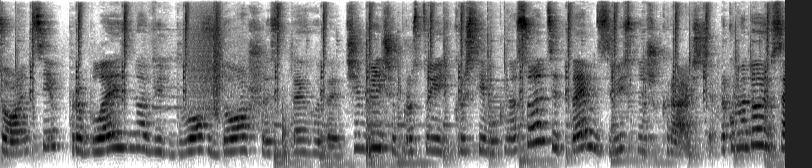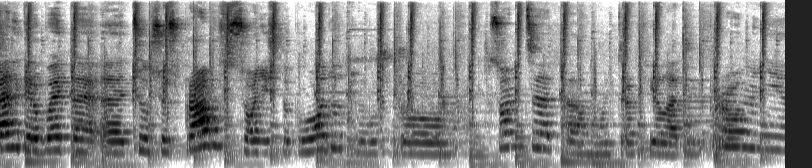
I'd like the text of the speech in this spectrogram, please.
сонці приблизно від 2 до 6 годин. Чим більше простоїть кросівок на сонці, тим, звісно ж, краще. Рекомендую все-таки робити е, цю всю справу в сонячну погоду, тому що сонце та ультрафіолетові промені.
